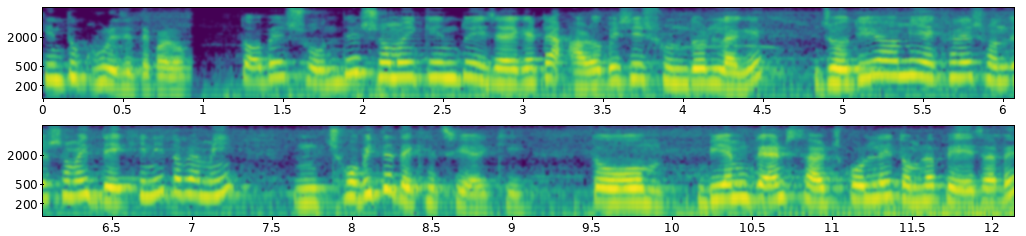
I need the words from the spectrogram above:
কিন্তু ঘুরে যেতে পারো। তবে সন্ধ্যের সময় কিন্তু এই জায়গাটা আরও বেশি সুন্দর লাগে। যদিও আমি এখানে সন্ধ্যের সময় দেখিনি, তবে আমি ছবিতে দেখেছি আর কি। তো বিএম গ্র্যান্ড সার্চ করলেই তোমরা পেয়ে যাবে।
